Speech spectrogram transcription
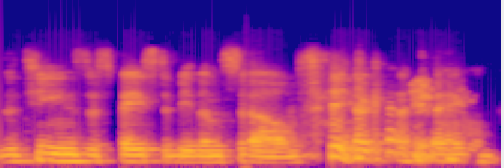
the teens the space to be themselves, you know, kind of thing.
